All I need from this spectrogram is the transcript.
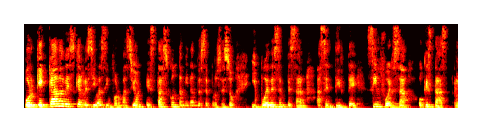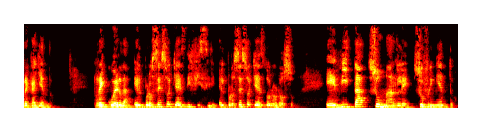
Porque cada vez que recibas información estás contaminando ese proceso y puedes empezar a sentirte sin fuerza o que estás recayendo. Recuerda, el proceso ya es difícil, el proceso ya es doloroso. Evita sumarle sufrimiento.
